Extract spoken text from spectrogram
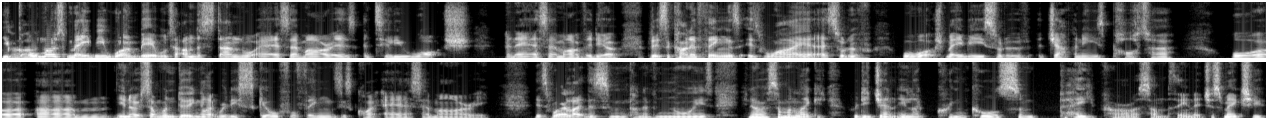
you God. almost maybe won't be able to understand what ASMR is until you watch an ASMR video. But it's the kind of things, it's why I sort of will watch maybe sort of a Japanese potter or, um, you know, someone doing like really skillful things is quite ASMR. It's where like there's some kind of noise. You know, if someone like really gently like crinkles some paper or something, it just makes you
